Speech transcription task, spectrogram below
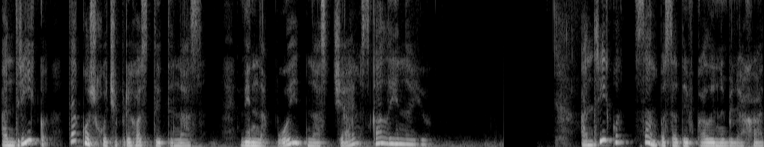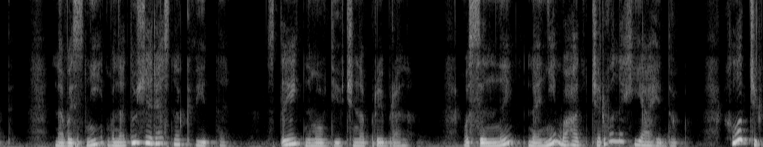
Андрійко також хоче пригостити нас. Він напоїть нас чаєм з калиною. Андрійко сам посадив калину біля хати. Навесні вона дуже рясно квітне, стоїть, немов дівчина прибрана. Восени на ній багато червоних ягідок. Хлопчик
